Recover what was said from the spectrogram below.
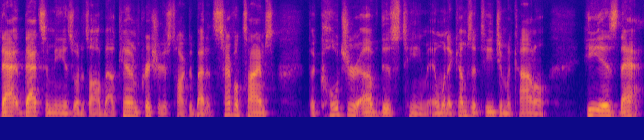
That that to me is what it's all about. Kevin Pritchard has talked about it several times. The culture of this team, and when it comes to TJ McConnell, he is that.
